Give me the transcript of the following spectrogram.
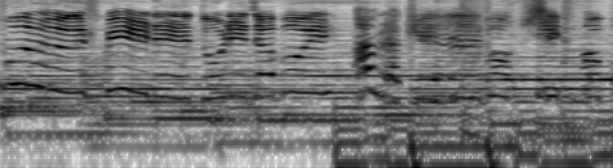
ফুল স্পিডে দৌড়ে যাবই। আমরা খেলব শিখব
